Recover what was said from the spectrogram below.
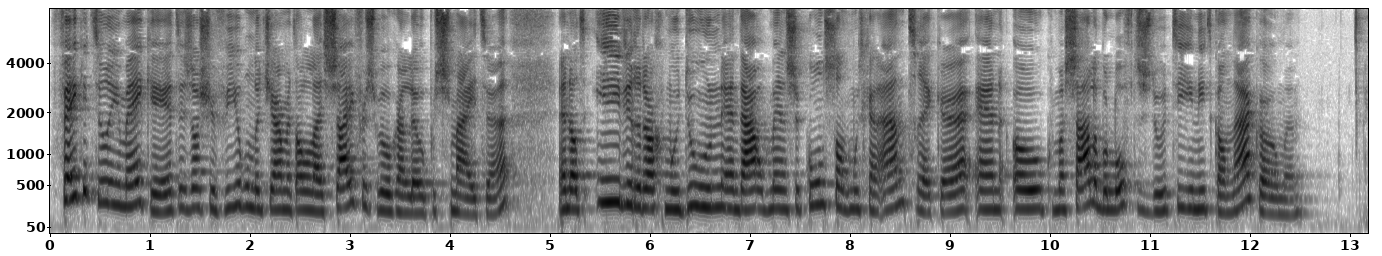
Fake it till you make it is als je 400 jaar met allerlei cijfers wil gaan lopen smijten. En dat iedere dag moet doen en daarop mensen constant moet gaan aantrekken. En ook massale beloftes doet die je niet kan nakomen.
